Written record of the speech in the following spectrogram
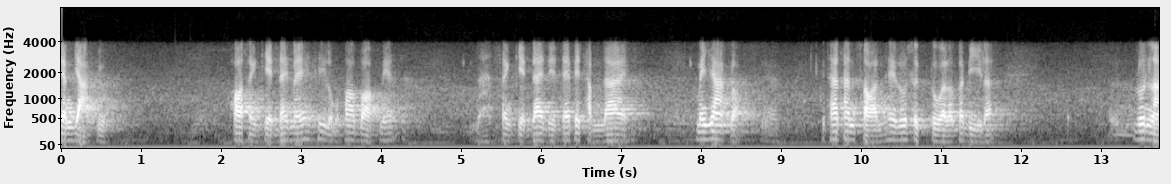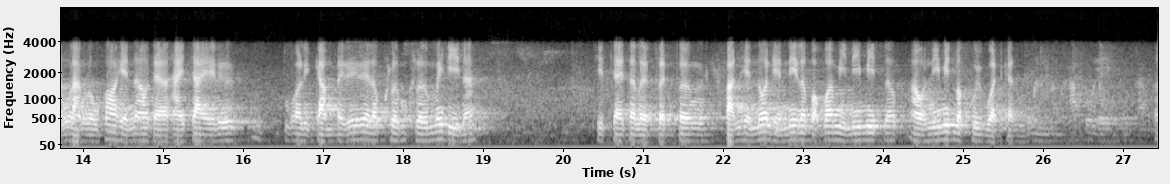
ยังอยากอยู่ พอสังเกตได้ไหมที่หลวงพ่อบอกเนี้ยนะสังเกตได้เดี๋ยวได้ไปทำได้ ไม่ยากหรอกถ้าท่านสอนให้รู้สึกตัวเราก็ดีแล้วรุ่นหลังๆหลวงพ่อเห็นเอาแต่หายใจหรือบริกรรมไปเรื่อยๆแล้วเคลิ้มเคลิ้มไม่ดีนะ จิตใจเตลิดเปิดเปิง ฝันเห็นโน่นเห็นนี่แล้วบอกว่ามีนิมิตแล้วเอานิมิตมาคุยบวดกันเอ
